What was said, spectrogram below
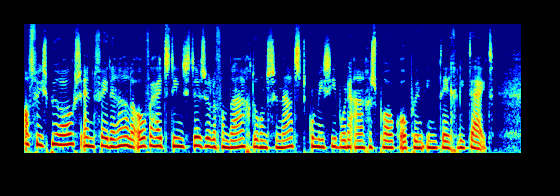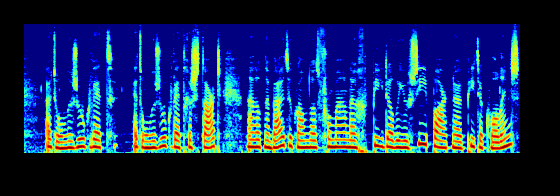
Adviesbureaus en federale overheidsdiensten zullen vandaag door een senaatscommissie worden aangesproken op hun integriteit. Uit onderzoek het onderzoek werd gestart nadat naar buiten kwam dat voormalig PwC-partner Peter Collins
